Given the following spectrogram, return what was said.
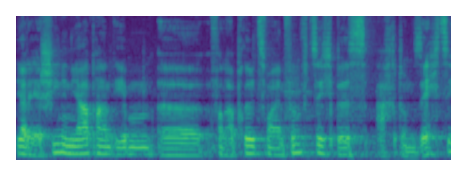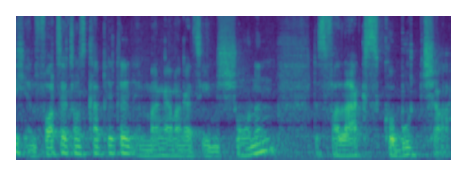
Ja, der erschien in Japan eben äh, von April 52 bis 68 in Fortsetzungskapiteln im Manga-Magazin Shonen des Verlags Kobucha.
